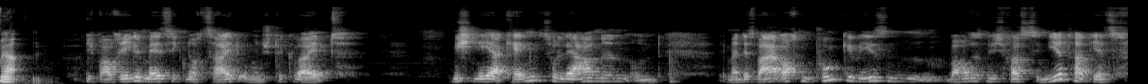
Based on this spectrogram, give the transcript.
ja. Ich brauche regelmäßig noch Zeit, um ein Stück weit mich näher kennenzulernen und ich meine, das war ja auch ein Punkt gewesen, warum es mich fasziniert hat, jetzt,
